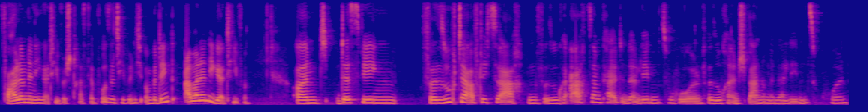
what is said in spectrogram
vor allem der negative Stress, der positive nicht unbedingt, aber der negative. Und deswegen versuche da auf dich zu achten, versuche Achtsamkeit in dein Leben zu holen, versuche Entspannung in dein Leben zu holen.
